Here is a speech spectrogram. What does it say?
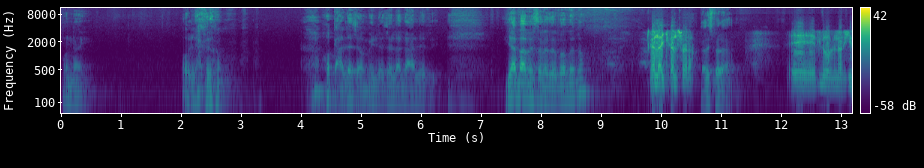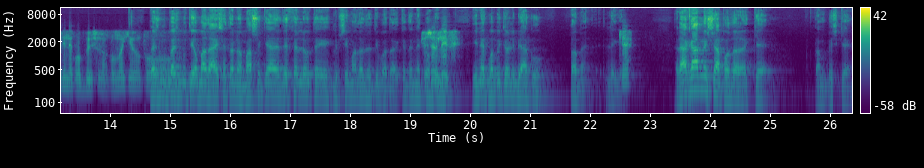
Πονάει. Όλα εδώ. Ο καλός ο Μήλος, όλα τα αλέθη. Για πάμε στον επόμενο. Έλα, και καλησπέρα. Καλησπέρα. Ε, βλέπω από την αρχή την εκπομπή σου να πούμε και είμαι από... Πες μου, πες μου τι ομάδα είσαι, το όνομά σου και δεν θέλω ούτε κλειψίματα ούτε τίποτα. Και δεν είναι Ποιος εκπομπή. ελήφθη; Είναι εκπομπή του Ολυμπιακού. Πάμε, λέγε. Και; Ραγάμισα από εδώ, ρε, και. Θα μου πεις και.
